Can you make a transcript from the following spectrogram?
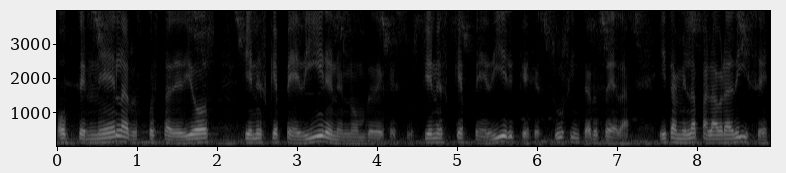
obtener la respuesta de Dios, tienes que pedir en el nombre de Jesús. Tienes que pedir que Jesús interceda y también la palabra dice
